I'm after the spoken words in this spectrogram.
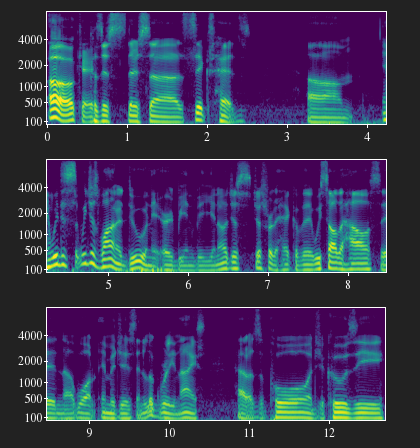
Oh, okay. because there's there's uh six heads, um, and we just we just wanted to do an Airbnb, you know, just just for the heck of it. We saw the house in uh, well images and it looked really nice. Had a pool, a jacuzzi,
